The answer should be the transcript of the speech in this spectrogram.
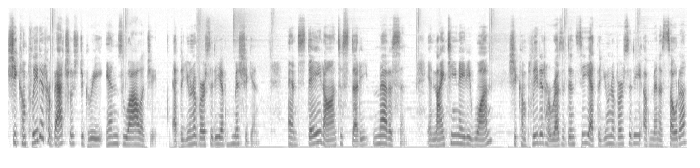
She completed her bachelor's degree in zoology at the University of Michigan and stayed on to study medicine. In 1981, she completed her residency at the University of Minnesota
